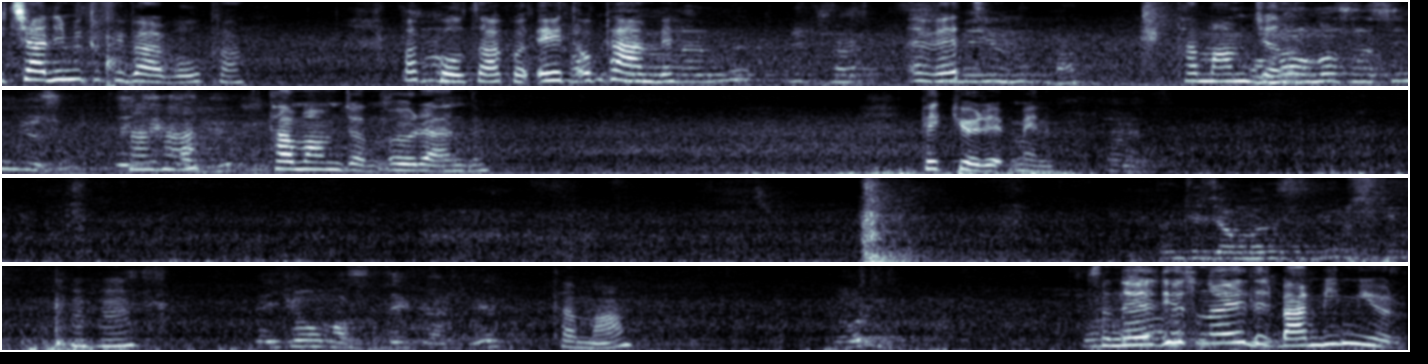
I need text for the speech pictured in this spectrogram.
İçeride mikrofiber Volkan. Bak koltuğa koy. Evet o Kapı pembe. kenarlarını lütfen Evet. silmeyi unutma. Tamam Ondan, canım. ondan sonra silmiyorsun. Hı Leke hı. kalıyor. Tamam canım öğrendim. Peki öğretmenim. Camları siliyoruz ki leke olmasın tekrar diye. Tamam. Doğru mu? Sonra Sen öyle diyorsun öyledir. Ben bilmiyorum.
